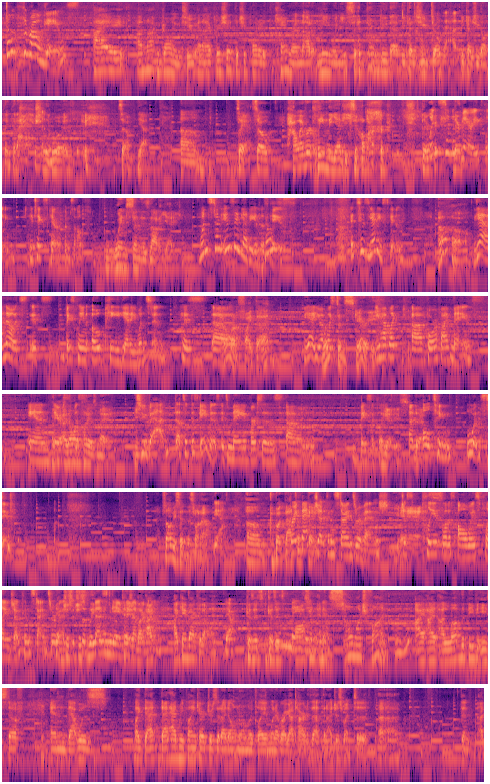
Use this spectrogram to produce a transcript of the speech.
Don't throw games. I I'm not going to, and I appreciate that you pointed at the camera and not at me when you said don't do that because you do don't that. because you don't think that I actually would. So yeah. Um so yeah, so however clean the Yetis are, they're, Winston they're, is very clean. He takes care of himself. Winston is not a Yeti. Winston is a Yeti in this No. case. It's his Yeti skin. Oh. Yeah, no, it's it's basically an OP Yeti Winston. His uh, I don't want to fight that. yeah, you have Winston's scary. like you have like uh, four or five Meis, and okay, there's I don't want to play as Mei. Too bad. That's what this game is. It's Mei versus um, basically Yetis, an yeah. ulting Winston. So I'll be sitting this one out. yeah. Um, but that's Bring back thing. Junkenstein's Revenge. Just please let us always play Junkenstein's Revenge. Yeah, just it's just the leave it best in the game they've rotation. ever Like I, had. I came back for that one Yeah. because it's because it's, It's awesome and Yeah. it's so much fun. Mm-hmm. I, I I love the PVE stuff, and that was like that that had me playing characters that I don't normally play. And whenever I got tired of that, then I just went to uh, then I.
